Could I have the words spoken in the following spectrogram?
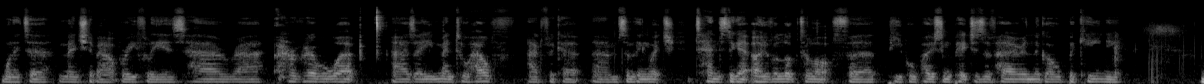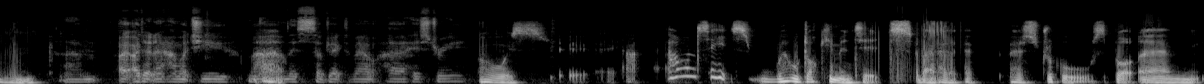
wanted to mention about briefly is her uh, her incredible work as a mental health advocate. Um, something which tends to get overlooked a lot for people posting pictures of her in the gold bikini. Um, I, I don't know how much you know on this subject about her history. Oh, it's I, I won't say it's well documented about her her, her struggles, but um,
